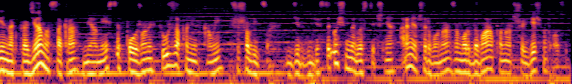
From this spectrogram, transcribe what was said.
Jednak prawdziwa masakra miała miejsce w położonych tuż za Paniówkami Przyszowicach, gdzie 27 stycznia Armia Czerwona zamordowała ponad 60 osób.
